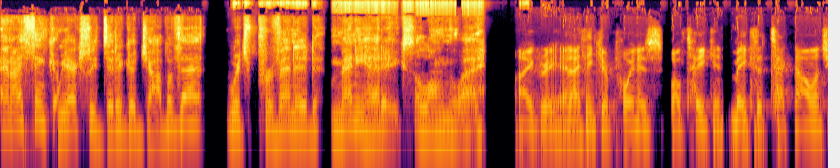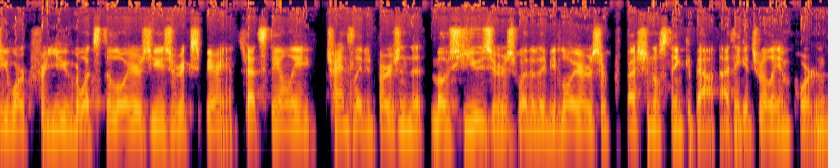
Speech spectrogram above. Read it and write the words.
And I think we actually did a good job of that, which prevented many headaches along the way. I agree. And I think your point is well taken. Make the technology work for you. What's the lawyer's user experience? That's the only translated version that most users, whether they be lawyers or professionals, think about. I think it's really important.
